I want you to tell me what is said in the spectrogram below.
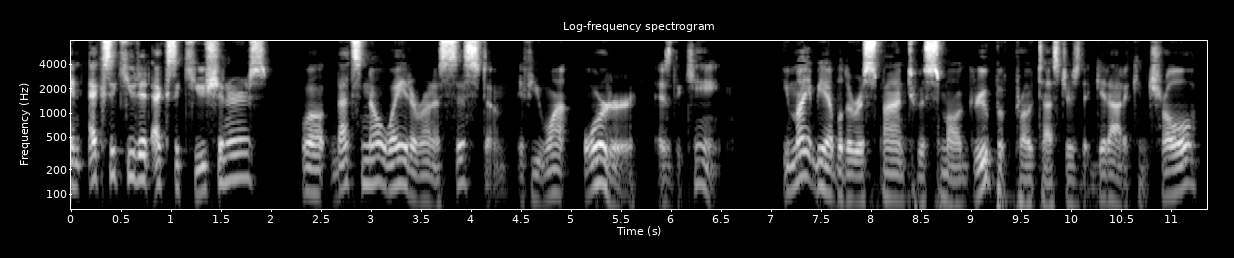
And executed executioners, Well, that's no way to run a system if you want order as the king. You might be able to respond to a small group of protesters that get out of control,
